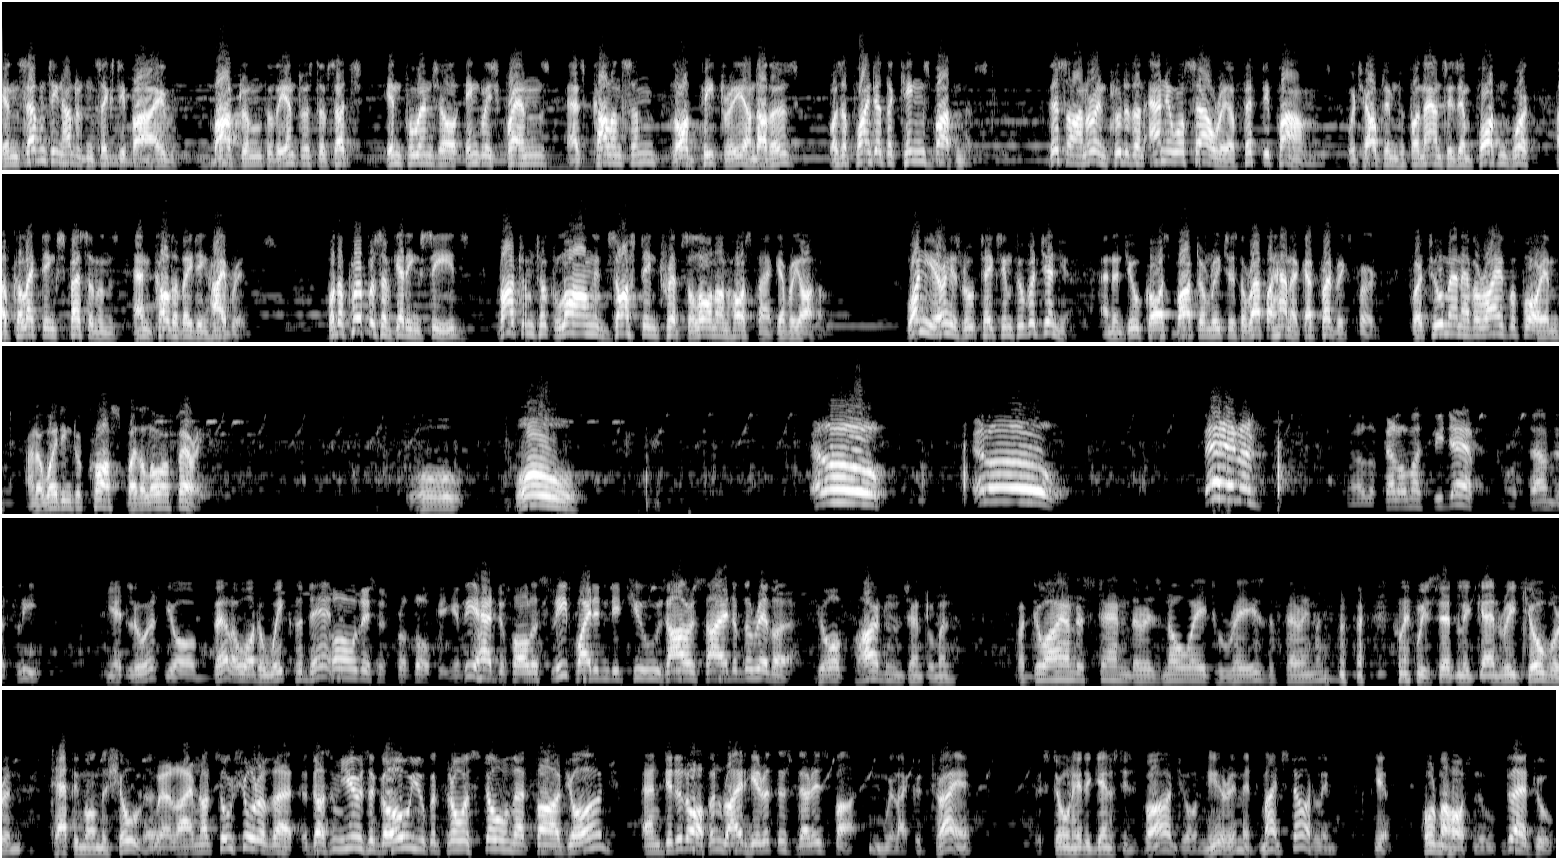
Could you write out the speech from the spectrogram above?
In 1765, Bartram, to the interest of such influential English friends as Collinson, Lord Petre, and others, was appointed the King's botanist. This honor included an annual salary of 50 pounds, which helped him to finance his important work of collecting specimens and cultivating hybrids. For the purpose of getting seeds, Bartram took long, exhausting trips alone on horseback every autumn. One year, his route takes him through Virginia, and in due course, Bartram reaches the Rappahannock at Fredericksburg, where two men have arrived before him and are waiting to cross by the lower ferry. Whoa. Whoa. Hello. Hello. Ferryman. Well, the fellow must be deaf. Or sound asleep. Yet, Lewis, your bellow ought to wake the dead. Oh, this is provoking. If he had to fall asleep, why didn't he choose our side of the river? Your pardon, gentlemen. But do I understand there is no way to raise the ferryman? well, we certainly can't reach over and tap him on the shoulder. Well, I'm not so sure of that. A dozen years ago, you could throw a stone that far, George, and did it often right here at this very spot. Hmm, well, I could try it. If the stone hit against his barge or near him, it might startle him. Here, hold my horse, Lou. Glad to.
